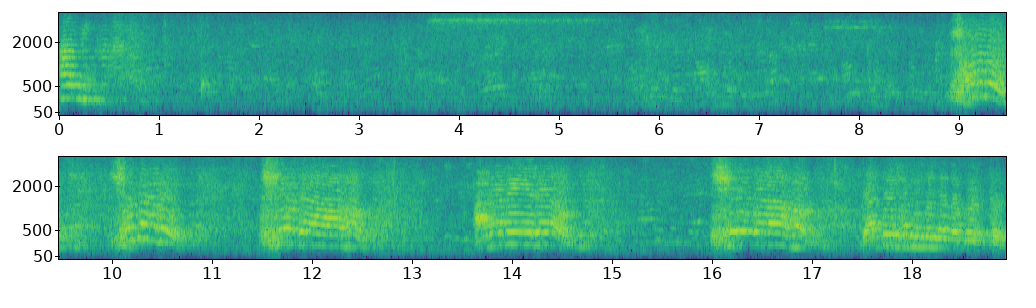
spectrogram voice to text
আমি জাতীয় সঙ্গীতের জন্য প্রস্তুত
